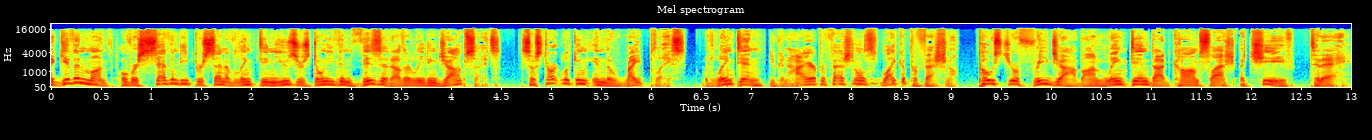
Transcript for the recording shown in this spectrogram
a given month, over 70% of LinkedIn users don't even visit other leading job sites. So start looking in the right place. With LinkedIn, you can hire professionals like a professional. Post your free job on linkedin.com slash achieve today.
